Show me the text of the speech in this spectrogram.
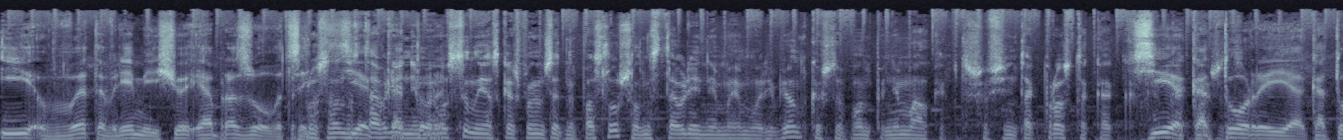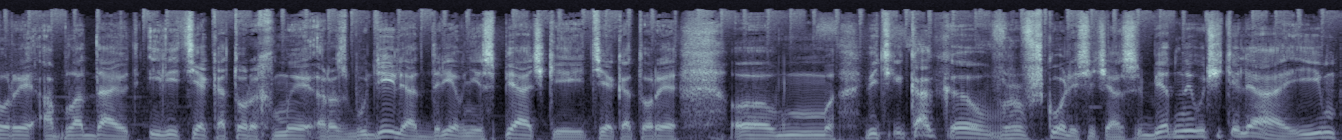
и в это время еще и образовываться. Это просто Те, наставление которые... моего сына, я, скажу, обязательно послушал, наставление моему ребенку, чтобы он понимал, как, что все не так просто, как... Те, как которые, которые обладают, или те, которых мы разбудили от древней спячки, и те, которые... Э, ведь как э, в, в школе сейчас? Бедные учителя, им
